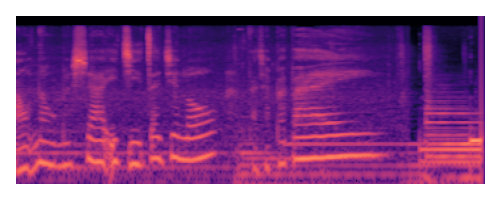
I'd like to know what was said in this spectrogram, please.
好，那我们下一集再见喽，大家拜拜。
